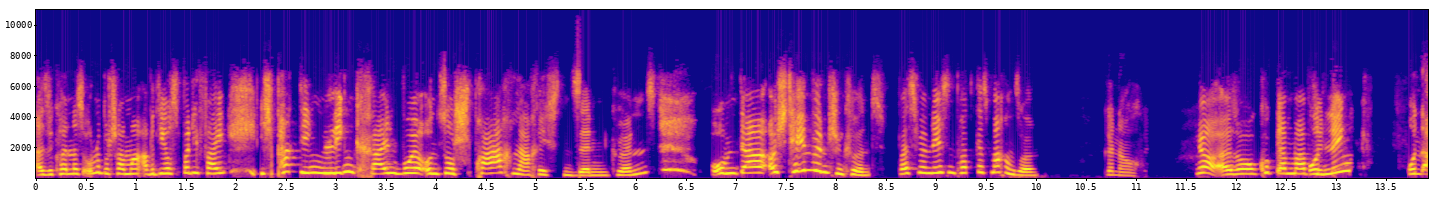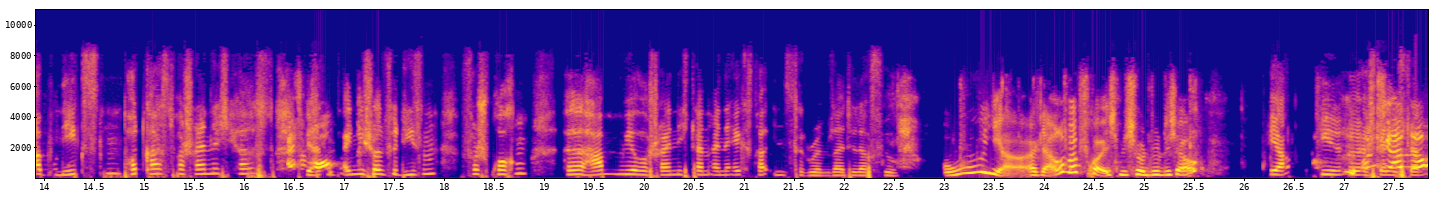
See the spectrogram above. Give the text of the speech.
also können das ohne Beschreibung machen, aber die auf Spotify, ich pack den Link rein, wo ihr uns so Sprachnachrichten senden könnt, um da euch Themen wünschen könnt, was wir im nächsten Podcast machen sollen. Genau. Ja, also guckt einfach mal auf Und- den Link. Und ab nächsten Podcast wahrscheinlich erst. Also Wir hatten eigentlich schon für diesen versprochen, äh, haben wir wahrscheinlich dann eine extra Instagram-Seite dafür. Oh ja, darüber freue ich mich schon, du dich auch. Die äh, erstelle ich dann.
